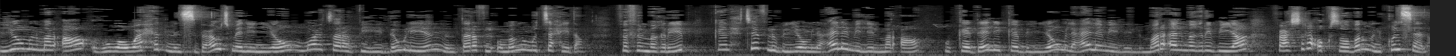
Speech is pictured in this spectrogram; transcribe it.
يوم المرأة هو واحد من 87 يوم معترف به دوليا من طرف الأمم المتحدة. ففي المغرب كنحتفلوا باليوم العالمي للمرأة وكذلك باليوم العالمي للمرأة المغربية في 10 أكتوبر من كل سنة.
